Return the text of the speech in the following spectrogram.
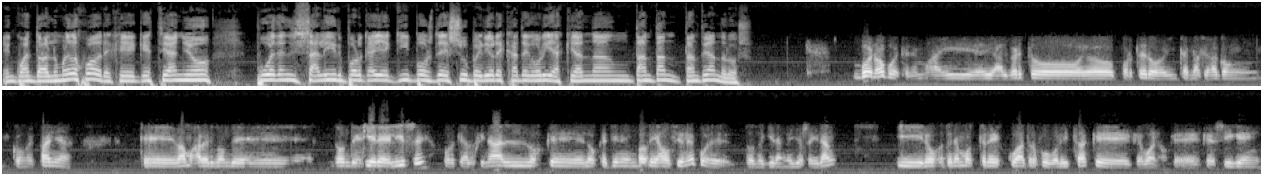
En cuanto al número de jugadores que, que este año pueden salir porque hay equipos de superiores categorías que andan tan tan tanteándolos. Bueno, pues tenemos ahí a Alberto, portero internacional con, con España, que vamos a ver dónde dónde quiere él irse, porque al final los que los que tienen varias opciones, pues donde quieran ellos se irán. Y luego tenemos tres, cuatro futbolistas que, que bueno, que, que siguen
